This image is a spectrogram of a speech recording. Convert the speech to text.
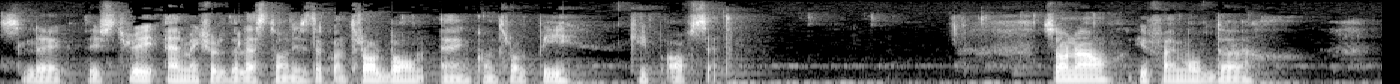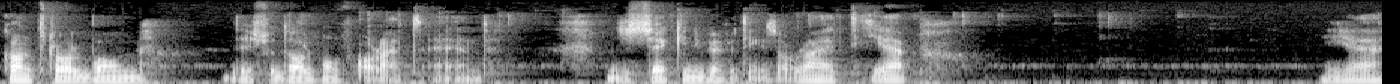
select these three and make sure the last one is the control bone and control P. Keep offset. So now if I move the control bone they should all move alright. And just checking if everything is alright. Yep. Yeah.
